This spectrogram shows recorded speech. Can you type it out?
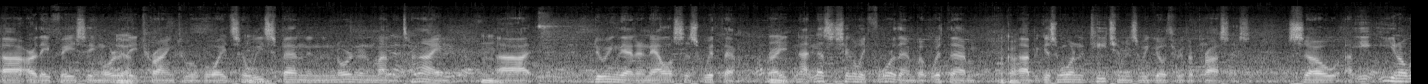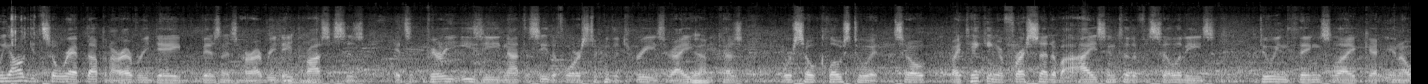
uh, are they facing? What are Yeah. they trying to avoid? So we spend an inordinate amount of time uh, doing that analysis with them, right? Not necessarily for them, but with them, Okay. uh, because we want to teach them as we go through the process. So, uh, you know, we all get so wrapped up in our everyday business, our everyday processes. It's very easy not to see the forest through the trees, right? Yeah. Because we're so close to it. So, by taking a fresh set of eyes into the facilities, doing things like, uh, you know,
